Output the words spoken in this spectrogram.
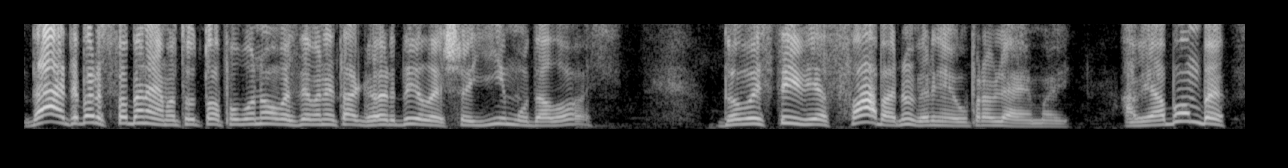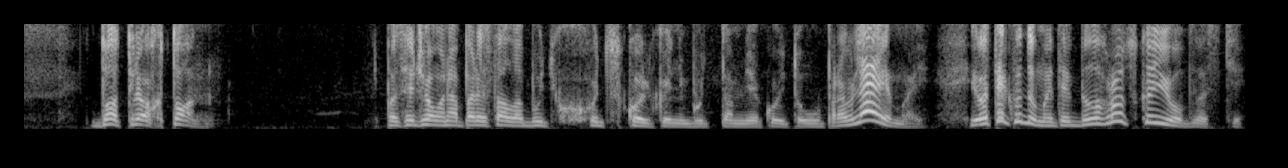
Да, тепер вспоминаємо ту топову новость, де вони так гордили, що їм удалось довести вес ФАБа, ну, верніше, управляємої авіабомби до трьох тонн. Після чого вона перестала бути хоч скільки-небудь там якою-то управляємою. І от як ви думаєте, в Білогородській області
